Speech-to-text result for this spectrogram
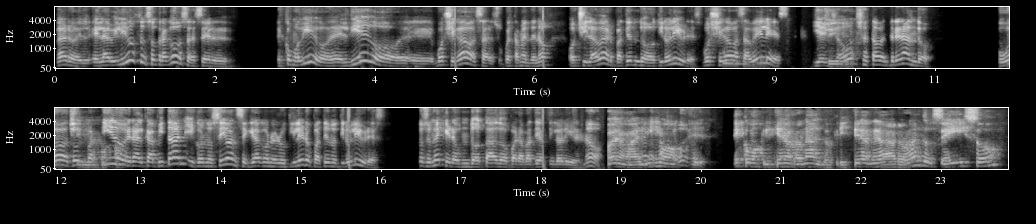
Claro, el, el habilidoso es otra cosa, es el. Es como Diego, el Diego, eh, vos llegabas a, supuestamente, ¿no? O Chilaver pateando tiro libres. Vos llegabas a Vélez y el Sí. chabón ya estaba entrenando. Jugaba todo el partido, era el capitán y cuando se iban se quedaba con el utilero pateando tiros libres. Entonces no es que era un dotado para patear tiros libres, no. Bueno, el mismo. eh, Es como Cristiano Ronaldo. Cristiano Claro. Ronaldo se hizo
